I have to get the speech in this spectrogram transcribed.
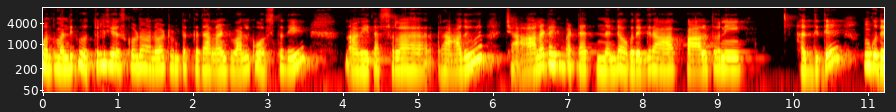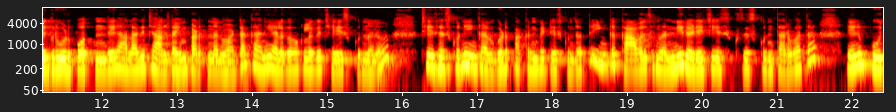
కొంతమందికి ఒత్తులు చేసుకోవడం అలవాటు ఉంటుంది కదా అలాంటి వాళ్ళకి వస్తుంది. నాకైతే అస్సలు రాదు. చాలా టైం పట్టేస్తుందండి ఒక దగ్గర ఆ పాలతోని అద్దితే ఇంకో దగ్గర ఊడిపోతుంది. అలాగే చాలా టైం పడుతుంది అనమాట కానీ ఎలాగో ఒకలాగా చేసుకున్నాను. చేసేసుకొని ఇంకా అవి కూడా పక్కన పెట్టేసుకున్న తర్వాత ఇంకా కావాల్సినవన్నీ రెడీ చేసేసుకున్న తర్వాత నేను పూజ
